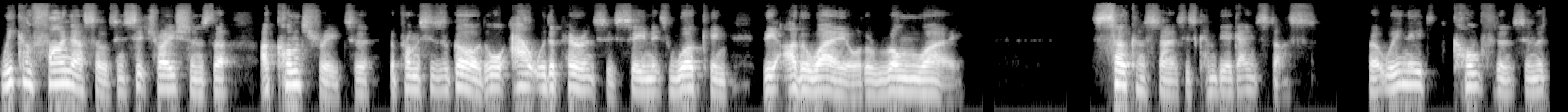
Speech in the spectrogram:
we can find ourselves in situations that are contrary to the promises of God. or outward appearances seem it's working the other way or the wrong way. circumstances can be against us. But we need confidence in the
